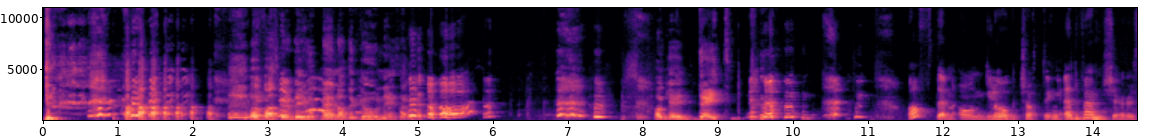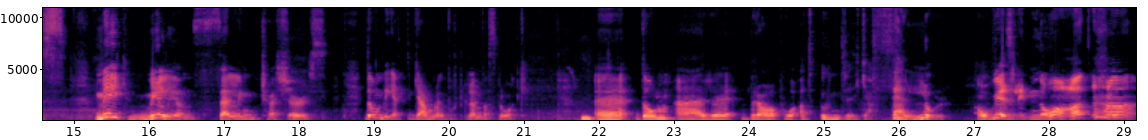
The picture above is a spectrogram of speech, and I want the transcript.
Vad fan ska du bli ihop med en av the Goonies eller? Okej, date. Often on globetrotting adventures. Make millions selling treasures. De vet gamla bortglömda språk. Eh, de är eh, bra på att undvika fällor. Obviously not!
